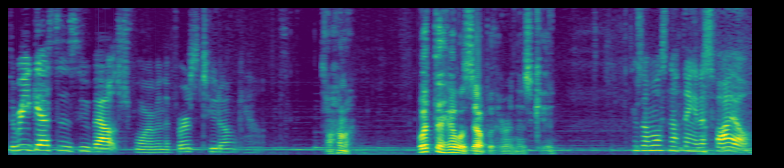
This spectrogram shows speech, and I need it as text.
Three guesses who vouched for him, and the first two don't count. Donna, what the hell is up with her and this kid? There's almost nothing in his file.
